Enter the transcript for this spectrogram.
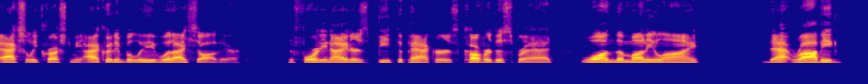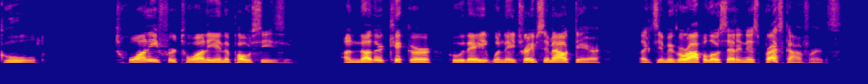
actually crushed me. I couldn't believe what I saw there. The 49ers beat the Packers, covered the spread, won the money line. That Robbie Gould 20 for 20 in the postseason. Another kicker who they, when they traipse him out there, like Jimmy Garoppolo said in his press conference,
